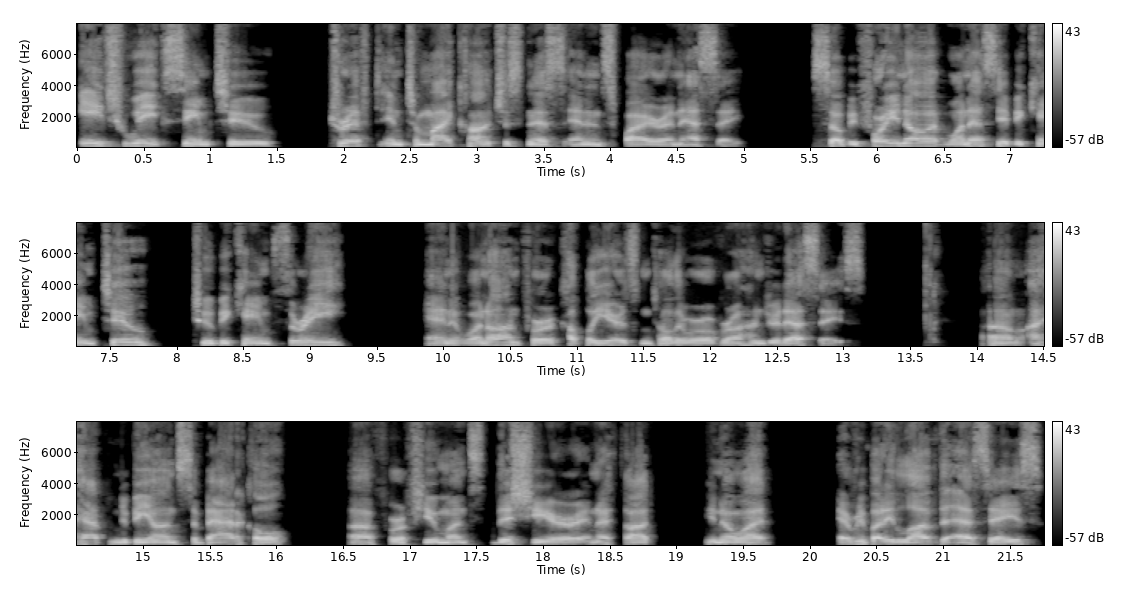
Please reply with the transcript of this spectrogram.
Each week seemed to drift into my consciousness and inspire an essay. So before you know it, one essay became two, two became three, and it went on for a couple of years until there were over 100 essays. Um, I happened to be on sabbatical uh, for a few months this year, and I thought, you know what? Everybody loved the essays.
